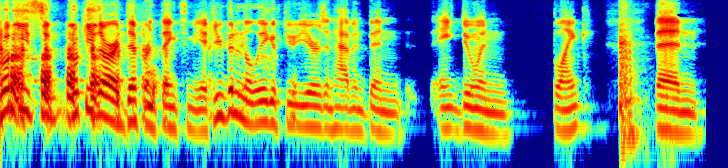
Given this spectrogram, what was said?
rookies. Rookies are a different thing to me. If you've been in the league a few years and haven't been ain't doing blank, then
